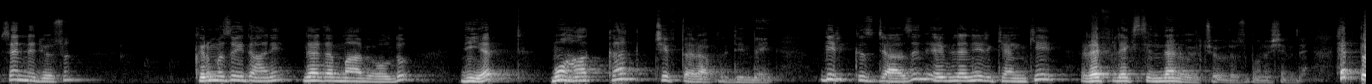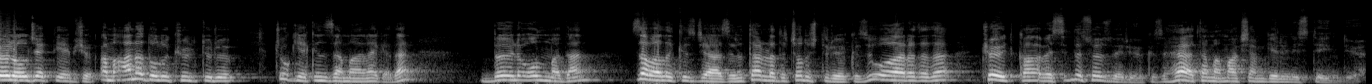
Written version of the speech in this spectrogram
Sen ne diyorsun? Kırmızıydı hani. Nereden mavi oldu? diye muhakkak çift taraflı dinleyin. Bir kızcağızın evlenirkenki refleksinden ölçüyoruz bunu şimdi. Hep böyle olacak diye bir şey yok. Ama Anadolu kültürü çok yakın zamana kadar böyle olmadan zavallı kızcağızını tarlada çalıştırıyor kızı. O arada da köy kahvesinde söz veriyor kızı. He tamam akşam gelin isteyin diyor.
